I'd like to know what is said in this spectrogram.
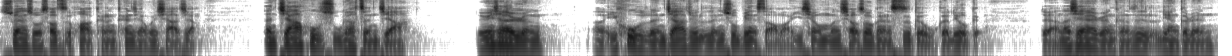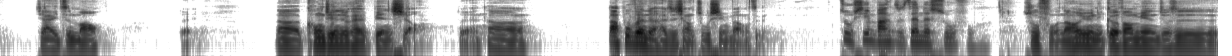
虽然说少子化可能看起来会下降，但家户数要增加，因为现在人。呃，一户人家就人数变少嘛。以前我们小时候可能四个、五个、六个，对啊。那现在人可能是两个人加一只猫，对。那空间就开始变小，对。那大部分人还是想住新房子，住新房子真的舒服，舒服。然后因为你各方面就是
